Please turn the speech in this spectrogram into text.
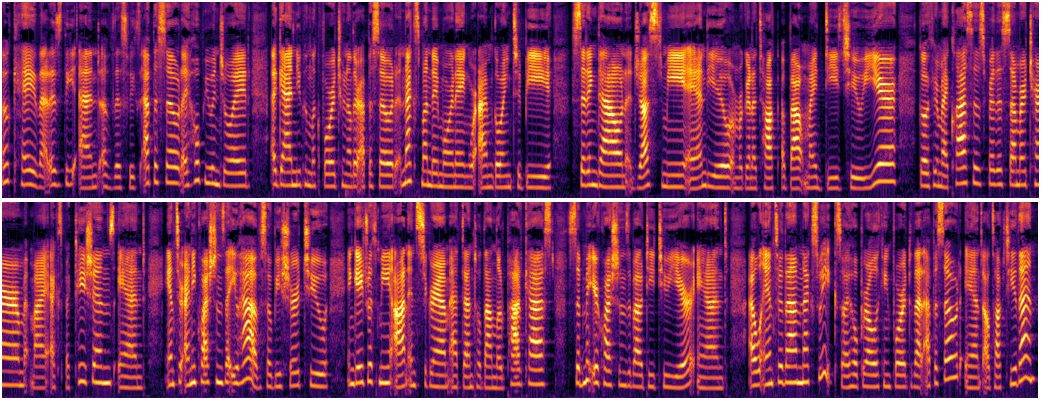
Okay, that is the end of this week's episode. I hope you enjoyed. Again, you can look forward to another episode next Monday morning where I'm going to be sitting down, just me and you, and we're going to talk about my D2 year, go through my classes for this summer term, my expectations, and answer any questions that you have. So be sure to engage with me on Instagram at Dental Download Podcast. Submit your questions about D2 year, and I will answer them next week. So I hope you're all looking forward to that episode episode, and I'll talk to you then.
